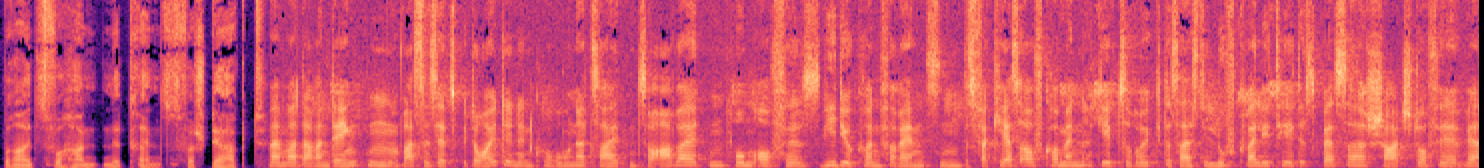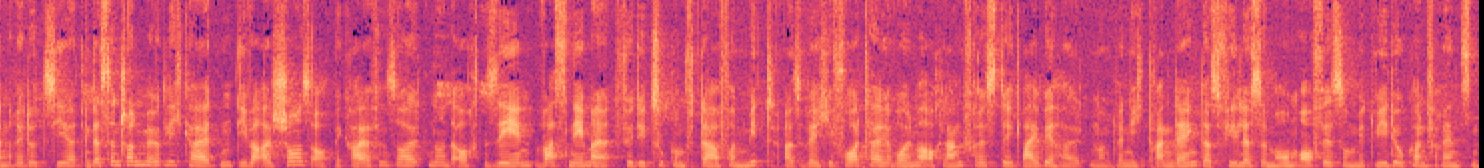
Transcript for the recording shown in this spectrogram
bereits vorhandene Trends verstärkt. Wenn wir daran denken, was es jetzt bedeutet, in Corona-Zeiten zu arbeiten, Homeoffice, Videokonferenzen, das Verkehrsaufkommen geht zurück, das heißt die Luftqualität ist besser, Schadstoffe werden reduziert. Und das sind schon Möglichkeiten, die wir als Chance auch begreifen sollten und auch sehen, was nehmen wir für die Zukunft davon mit? Also welche Vorteile wollen wir auch langfristig beibehalten? Und wenn ich dran denke, dass vieles im Homeoffice und mit Videokonferenzen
